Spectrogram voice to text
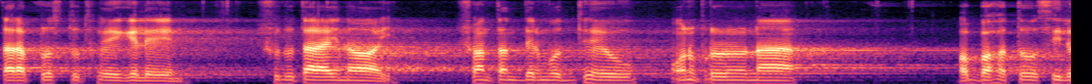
তারা প্রস্তুত হয়ে গেলেন। শুধু তারাই নয়, সন্তানদের মধ্যেও অনুপ্রেরণা অব্যাহত ছিল।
